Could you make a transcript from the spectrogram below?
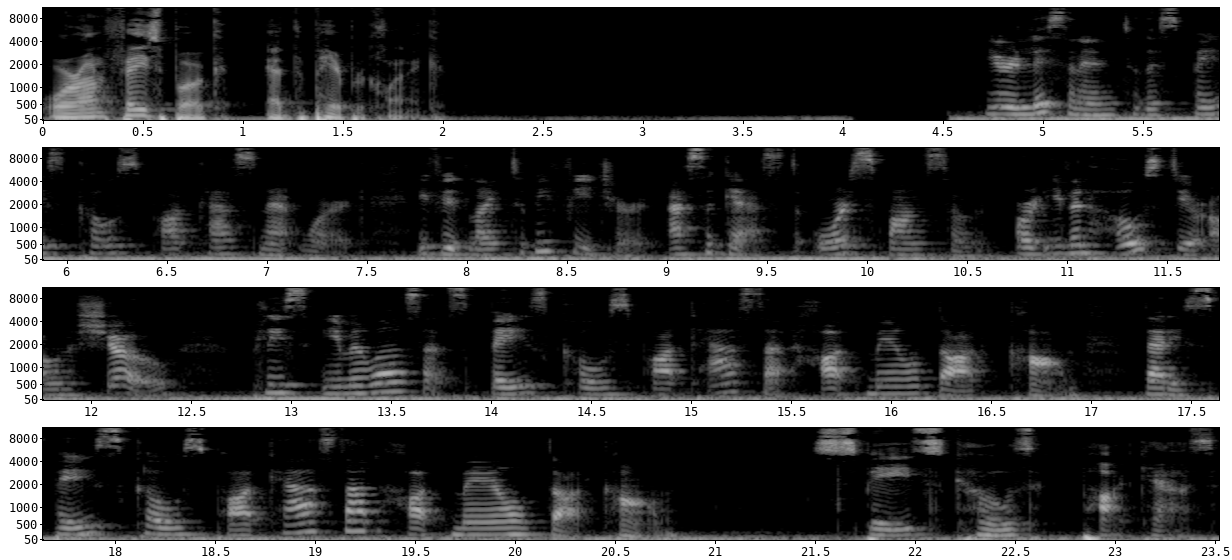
or on Facebook at The Paper Clinic. You're listening to the Space Coast Podcast Network. If you'd like to be featured as a guest or sponsor or even host your own show, please email us at spacecoastpodcast at hotmail.com. That is spacecoastpodcast at hotmail.com. Space Coast Podcast.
